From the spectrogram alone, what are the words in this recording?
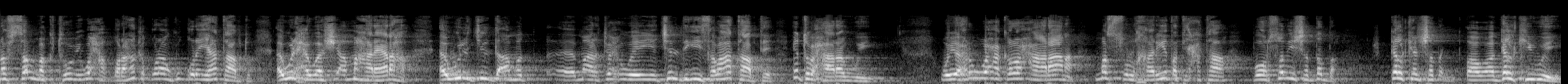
nafsalmaktuubi waxa qoran halka qur'aanka ku qoran yahay ha taabto. Awil xawaashi ama hareeraha awil jilda ama maarata waxa weeye jildigiisaba ha taabtee intuba xaaraan weeye wayaxrumu waxaa kaloo xaaraana masu lkhariidati xataa boorsadii shadada galkan waa galkii weeye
